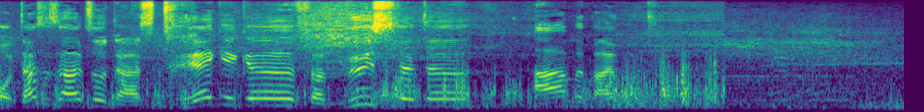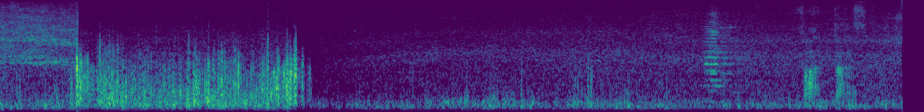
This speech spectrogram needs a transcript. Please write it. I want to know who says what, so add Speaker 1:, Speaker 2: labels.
Speaker 1: So, das ist also das dreckige, verwüstete, arme Beirut. Fantastisch.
